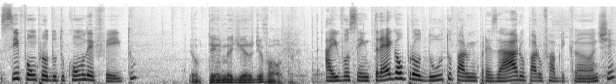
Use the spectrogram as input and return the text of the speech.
se for um produto com defeito, Eu tenho o meu dinheiro de volta. aí você entrega o produto para o empresário, para o fabricante.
